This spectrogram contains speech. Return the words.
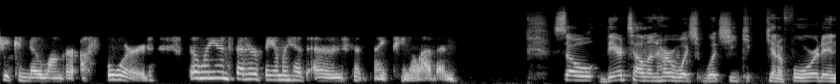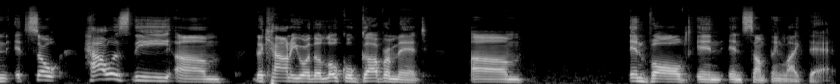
she can no longer afford the land that her family has owned since 1911. So they're telling her what she, what she can afford, and it's so. How is the um, the county or the local government um, involved in in something like that?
